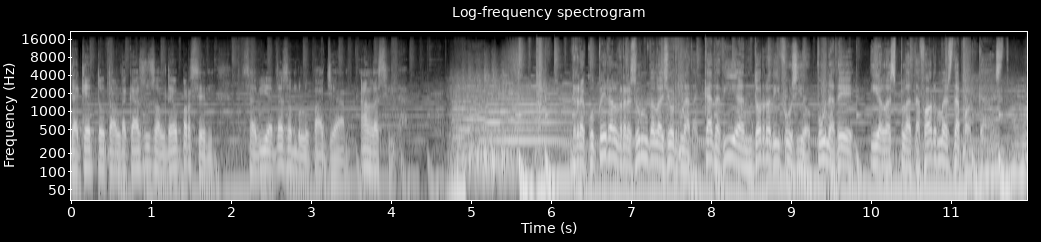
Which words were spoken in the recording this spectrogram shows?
D'aquest total de casos, el 10% s'havia desenvolupat ja en la sida. Recupera el resum de la jornada cada dia a AndorraDifusió.d i a les plataformes de podcast.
